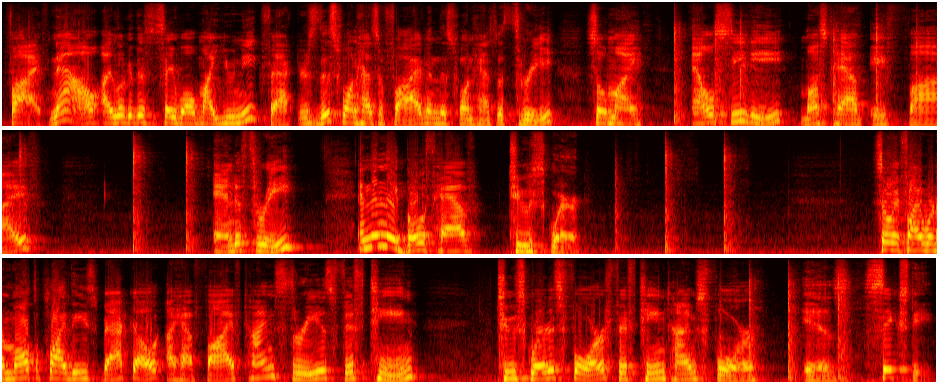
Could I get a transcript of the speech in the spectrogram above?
5. Now, I look at this and say, well, my unique factors, this one has a 5 and this one has a 3. So my LCD must have a 5 and a 3. And then they both have 2 squared. So if I were to multiply these back out, I have 5 times 3 is 15. 2 squared is 4. 15 times 4 is 60.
